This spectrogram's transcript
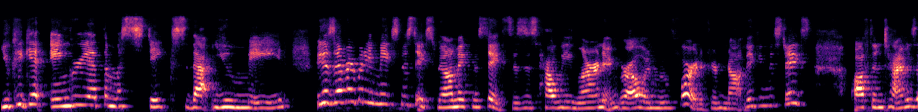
You could get angry at the mistakes that you made because everybody makes mistakes. We all make mistakes. This is how we learn and grow and move forward. If you're not making mistakes, oftentimes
